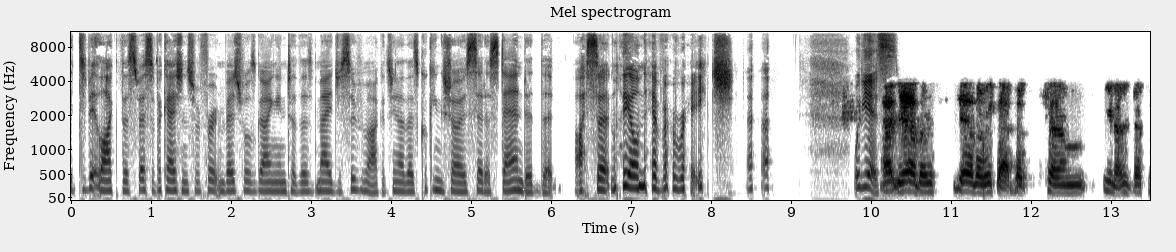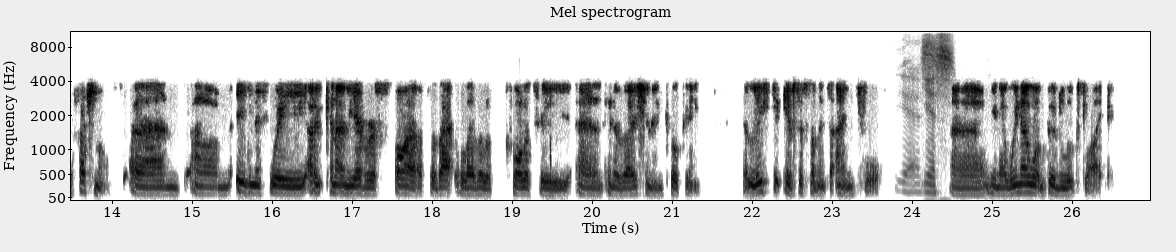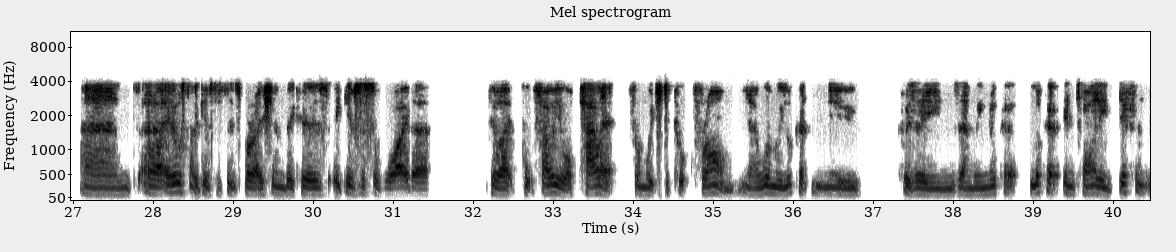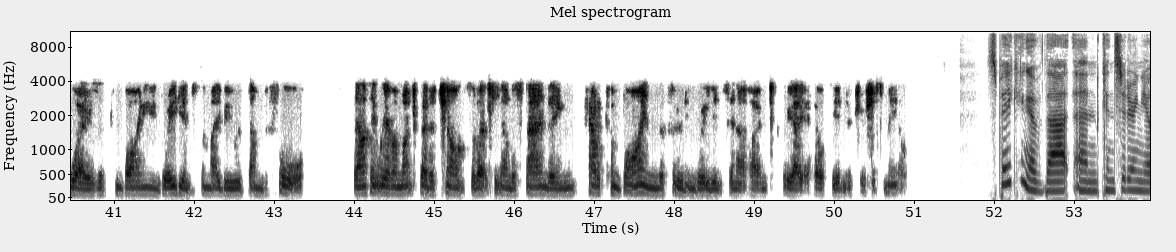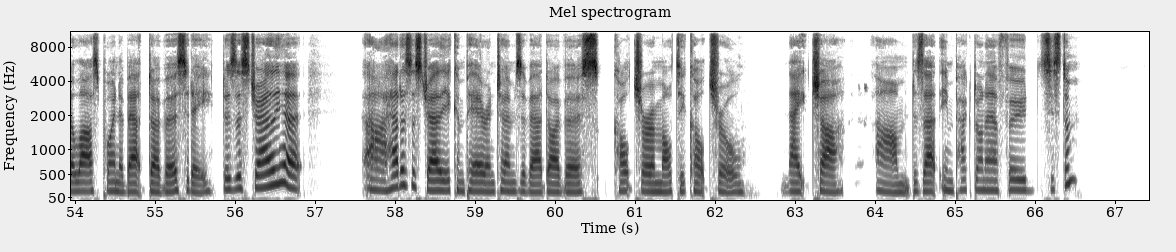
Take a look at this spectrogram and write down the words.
it's a bit like the specifications for fruit and vegetables going into the major supermarkets. You know, those cooking shows set a standard that I certainly will never reach. well, yes, uh, yeah, there, yeah, there is that, but um, you know, they're professionals, and um, even if we can only ever aspire for that level of quality and innovation in cooking, at least it gives us something to aim for. Yes, yes. Uh, you know, we know what good looks like. And uh, it also gives us inspiration because it gives us a wider, if you like, portfolio or palette from which to cook from. You know, when we look at new cuisines and we look at look at entirely different ways of combining ingredients than maybe we've done before, then I think we have a much better chance of actually understanding how to combine the food ingredients in our home to create a healthy and nutritious meal. Speaking of that, and considering your last point about diversity, does Australia uh, how does Australia compare in terms of our diverse culture and multicultural nature? Um, does that impact on our food system?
